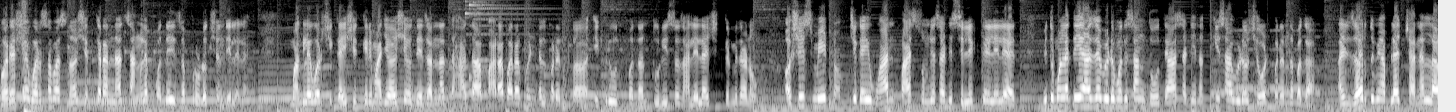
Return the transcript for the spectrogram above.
बऱ्याचशा वर्षापासून शेतकऱ्यांना चांगल्या पद्धतीचं प्रोडक्शन दिलेलं आहे. मागल्या वर्षी काही शेतकरी माझे असे होते ज्यांना दहा दहा बारा बारा क्विंटल पर्यंत एकरी उत्पादन तुरीचं झालेलं आहे शेतकरी मित्रांनो. असेच मी टॉपचे काही वाहन पाच तुमच्यासाठी सिलेक्ट केलेले आहेत. मी तुम्हाला ते आज या व्हिडिओमध्ये सांगतो. त्यासाठी नक्कीच हा व्हिडिओ शेवटपर्यंत बघा. आणि जर तुम्ही आपल्या चॅनलला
